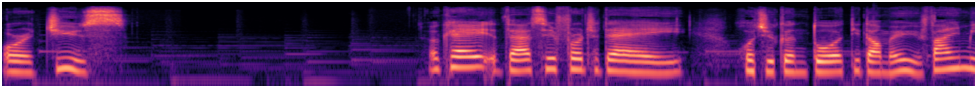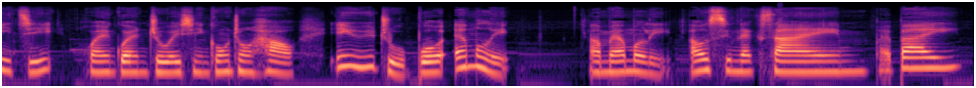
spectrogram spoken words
or a juice. Okay, that's it for today. 获取更多地道美语发音秘籍，欢迎关注微信公众号“英语主播 Emily”。I'm Emily. I'll see you next time. Bye bye.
